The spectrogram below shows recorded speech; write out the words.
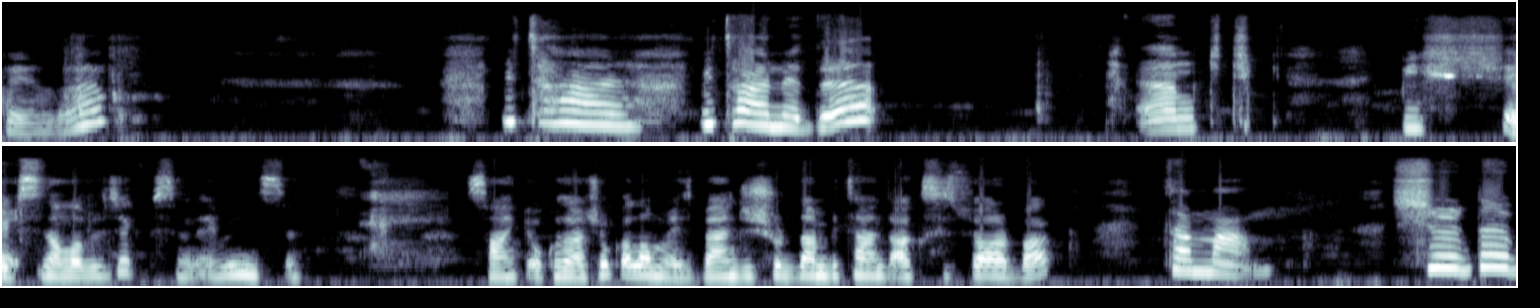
koyalım. Bir tane bir tane de em, küçük bir şey. Hepsini alabilecek misin? Emin misin? Sanki o kadar çok alamayız. Bence şuradan bir tane de aksesuar bak. Tamam. Şurada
